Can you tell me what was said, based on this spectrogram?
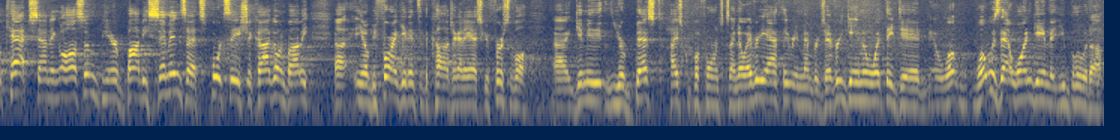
Catch, sounding awesome. Here, Bobby Simmons at Sports City Chicago. And Bobby, uh, you know, before I get into the college, I got to ask you first of all, uh, give me your best high school performance because I know every athlete remembers every game and what they did. You know, what what was that one game that you blew it up?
